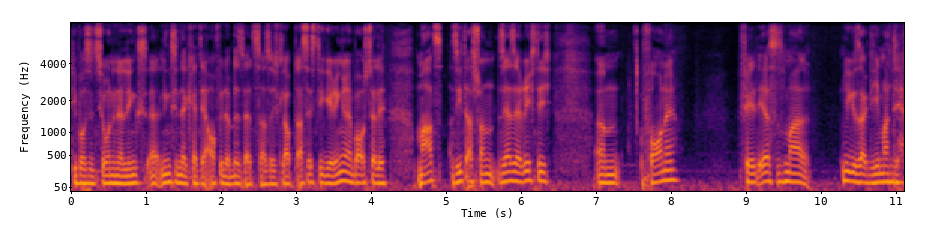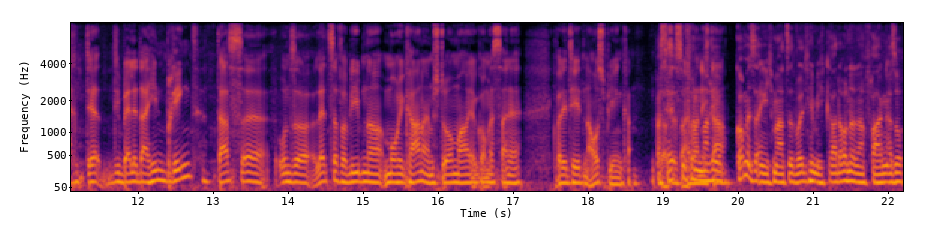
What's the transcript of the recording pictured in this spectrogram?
die Position in der links, äh, links in der Kette auch wieder besetzt. Also ich glaube, das ist die geringere Baustelle. Marz sieht das schon sehr, sehr richtig. Ähm, vorne fehlt erstens mal wie gesagt, jemand, der, der die Bälle dahin bringt, dass äh, unser letzter verbliebener Mohikaner im Sturm, Mario Gomez, seine Qualitäten ausspielen kann. Was das hältst du von Mario Gomez eigentlich, Marz? Das wollte ich nämlich gerade auch noch nachfragen. Also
